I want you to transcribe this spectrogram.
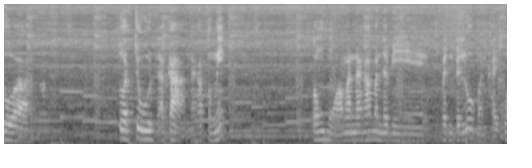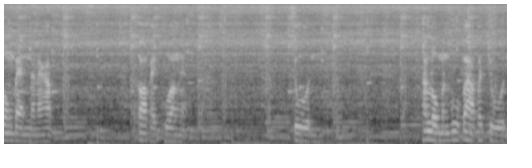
ตัวตัวจูนอากาศนะครับ ตรงนี้ ตรงหัวมันนะครับ มันจะมีเป็นเป็นรูปเหมือนไขควงแบนนะครับ ก็ไขควงเนี่ยจูน ถ้าลมมันวูบวาก็จูน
